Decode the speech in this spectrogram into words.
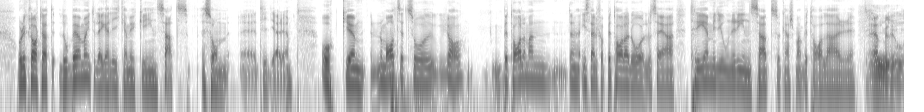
Och det är klart att då behöver man inte lägga lika mycket insats som eh, tidigare. Och eh, normalt sett så, ja, betalar man, istället för att betala då, låt säga 3 miljoner insats så kanske man betalar, En miljon.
